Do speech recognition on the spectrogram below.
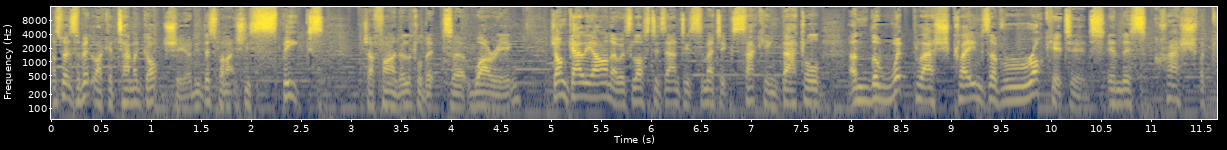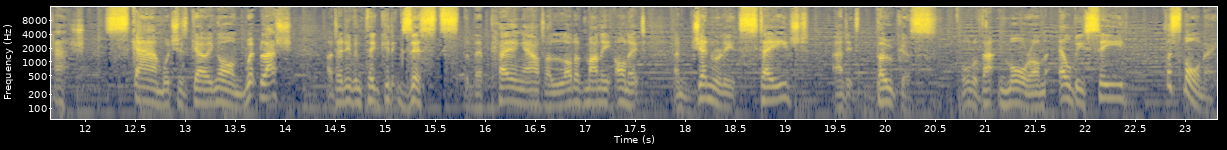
I suppose it's a bit like a Tamagotchi, only this one actually speaks, which I find a little bit uh, worrying. John Galliano has lost his anti Semitic sacking battle, and the whiplash claims have rocketed in this crash for cash scam which is going on. Whiplash, I don't even think it exists, but they're paying out a lot of money on it, and generally it's staged and it's bogus. All of that and more on LBC this morning.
